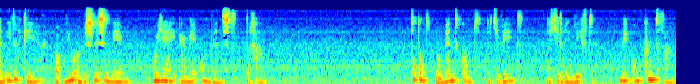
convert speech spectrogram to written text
En iedere keer opnieuw een beslissing nemen hoe jij ermee om wenst te gaan. Totdat het moment komt dat je weet dat je er in liefde mee om kunt gaan.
